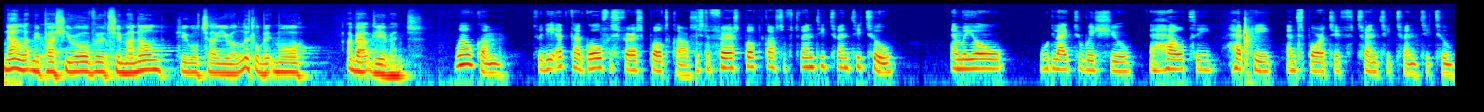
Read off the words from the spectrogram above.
Now let me pass you over to Manon, who will tell you a little bit more about the events. Welcome to the EDGA Golfers First podcast. It's the first podcast of 2022, and we all would like to wish you a healthy, happy, and sportive 2022.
